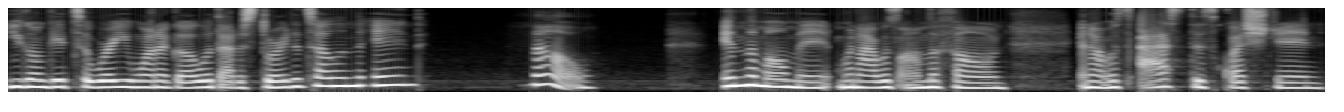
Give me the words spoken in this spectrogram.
you're going to get to where you want to go without a story to tell in the end? No. In the moment when I was on the phone and I was asked this question,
